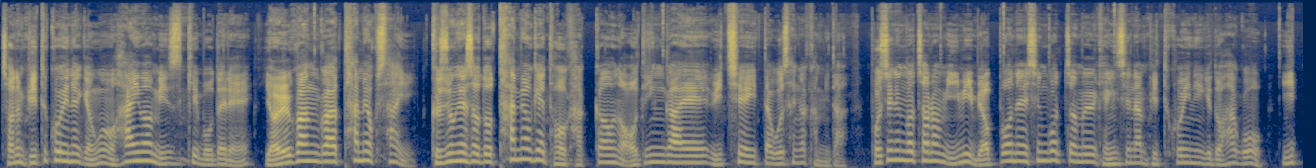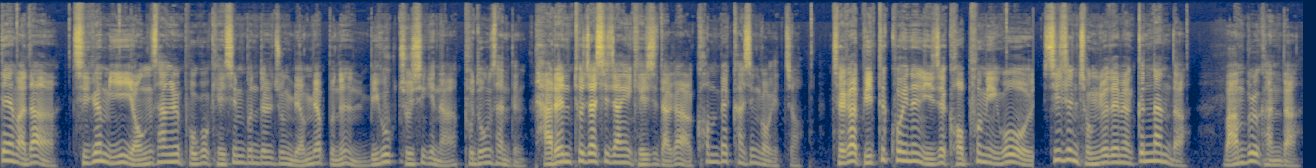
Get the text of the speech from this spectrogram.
저는 비트코인의 경우 하이먼 민스키 모델의 열광과 탐욕 사이, 그 중에서도 탐욕에 더 가까운 어딘가에 위치해 있다고 생각합니다. 보시는 것처럼 이미 몇 번의 신고점을 갱신한 비트코인이기도 하고 이때마다 지금 이 영상을 보고 계신 분들 중 몇몇 분은 미국 주식이나 부동산 등 다른 투자 시장에 계시다가 컴백하신 거겠죠. 제가 비트코인은 이제 거품이고 시즌 종료되면 끝난다. 만불 간다.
